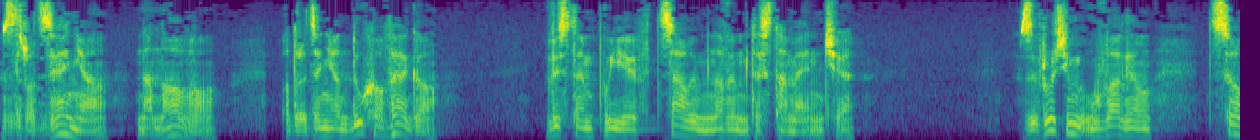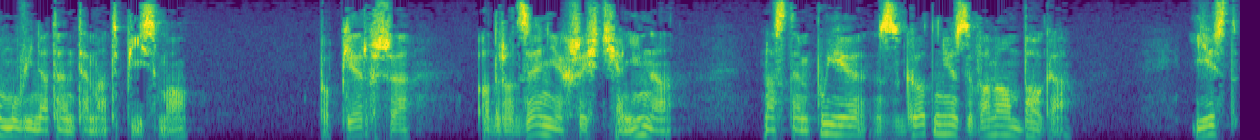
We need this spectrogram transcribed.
zrodzenia na nowo, odrodzenia duchowego występuje w całym Nowym Testamencie. Zwróćmy uwagę, co mówi na ten temat Pismo. Po pierwsze, odrodzenie chrześcijanina następuje zgodnie z wolą Boga i jest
